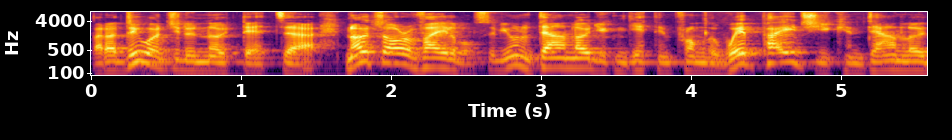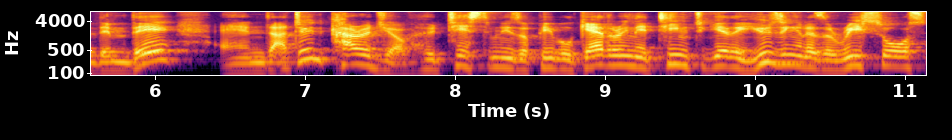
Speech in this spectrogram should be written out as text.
But I do want you to note that uh, notes are available. So if you want to download, you can get them from the web page. You can download them there. And I do encourage you. I've heard testimonies of people gathering their team together, using it as a resource,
